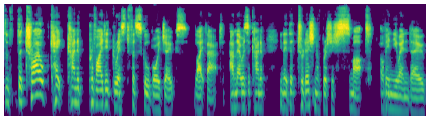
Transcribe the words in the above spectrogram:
the, the trial kind of provided grist for schoolboy jokes like that, and there was a kind of you know the tradition of British smut, of innuendo,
